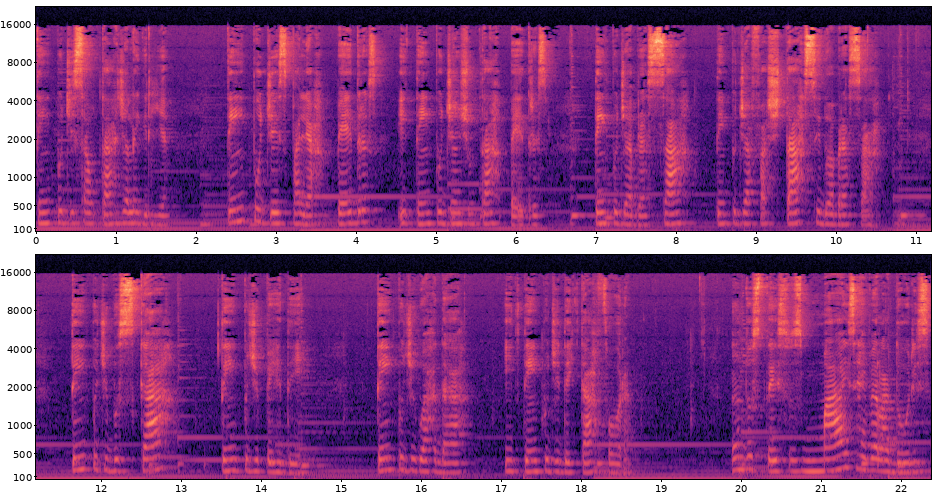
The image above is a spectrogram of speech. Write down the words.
tempo de saltar de alegria, tempo de espalhar pedras e tempo de ajuntar pedras, tempo de abraçar, tempo de afastar-se do abraçar, tempo de buscar, tempo de perder, tempo de guardar e tempo de deitar fora. Um dos textos mais reveladores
